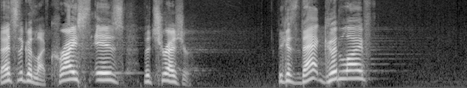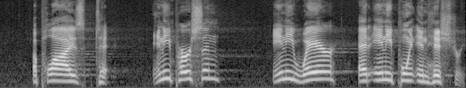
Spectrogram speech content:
That's the good life. Christ is the treasure. Because that good life applies to any person, anywhere, at any point in history.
